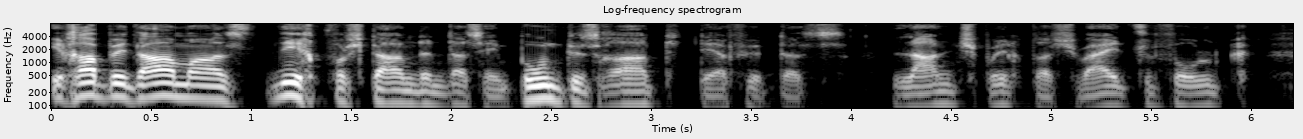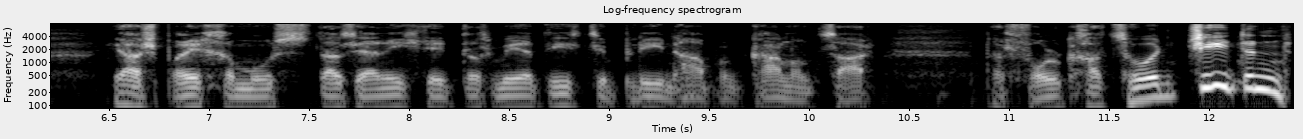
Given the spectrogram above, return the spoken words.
Ich habe damals nicht verstanden, dass ein Bundesrat, der für das Land spricht, das Schweizer Volk, ja sprechen muss, dass er nicht etwas mehr Disziplin haben kann und sagt, das Volk hat so entschieden,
